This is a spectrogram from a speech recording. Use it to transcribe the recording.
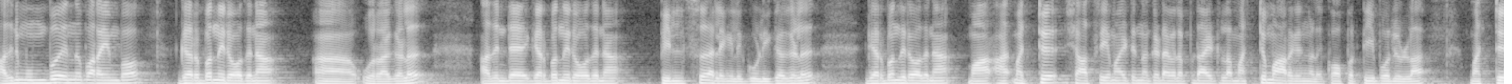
അതിനു മുമ്പ് എന്ന് പറയുമ്പോൾ ഗർഭനിരോധന ഉറകൾ അതിന്റെ ഗർഭനിരോധന പിൽസ് അല്ലെങ്കിൽ ഗുളികകൾ ഗർഭനിരോധന മാ മറ്റ് ശാസ്ത്രീയമായിട്ട് ഇന്നൊക്കെ ഡെവലപ്ഡ് ആയിട്ടുള്ള മറ്റു മാർഗങ്ങൾ കോപ്പർ ടീ പോലുള്ള മറ്റ്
